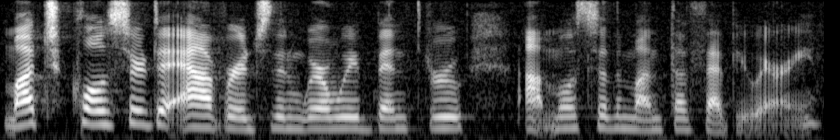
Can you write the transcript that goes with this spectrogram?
much closer to average than where we've been through uh, most of the month of February.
